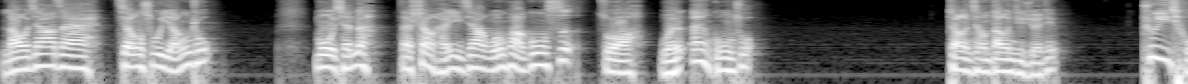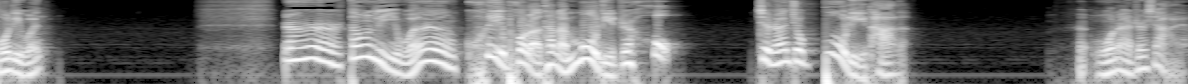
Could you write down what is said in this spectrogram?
老家在江苏扬州，目前呢在上海一家文化公司做文案工作。张江当即决定追求李文。然而，当李文窥破了他的目的之后，竟然就不理他了。无奈之下呀，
